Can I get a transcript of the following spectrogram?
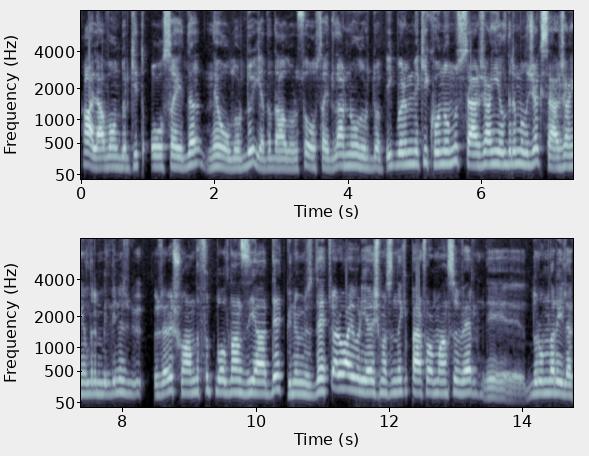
hala Wonderkid olsaydı ne olurdu ya da daha doğrusu olsaydılar ne olurdu. İlk bölümdeki konuğumuz Sercan Yıldırım olacak. Sercan Yıldırım bildiğiniz üzere şu anda futboldan ziyade günümüzde Survivor yarışmasındaki performansı ve e, durumlarıyla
